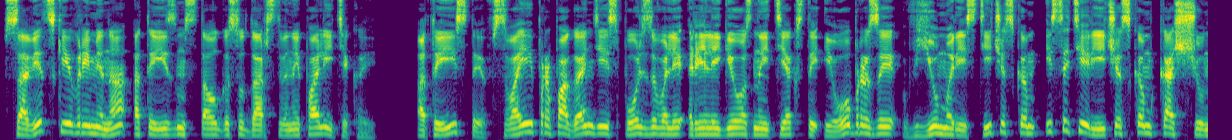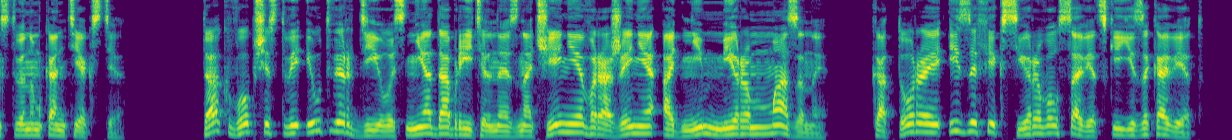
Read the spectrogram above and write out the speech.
В советские времена атеизм стал государственной политикой. Атеисты в своей пропаганде использовали религиозные тексты и образы в юмористическом и сатирическом кощунственном контексте. Так в обществе и утвердилось неодобрительное значение выражения «одним миром мазаны», которое и зафиксировал советский языковед.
